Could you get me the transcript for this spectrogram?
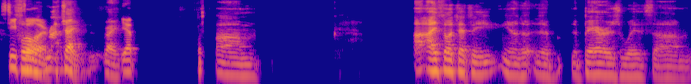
Steve Fuller. That's right. Right. Yep. Um, I, I thought that the you know the the, the Bears with um,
